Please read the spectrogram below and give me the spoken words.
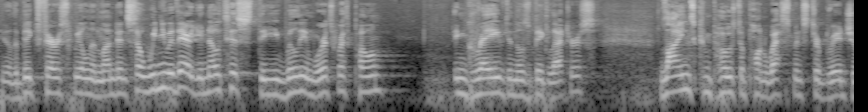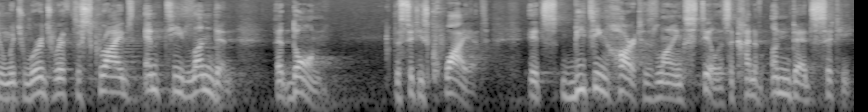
You know, the big Ferris wheel in London. So when you were there, you noticed the William Wordsworth poem? engraved in those big letters. Lines composed upon Westminster Bridge in which Wordsworth describes empty London at dawn. The city's quiet. Its beating heart is lying still. It's a kind of undead city,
